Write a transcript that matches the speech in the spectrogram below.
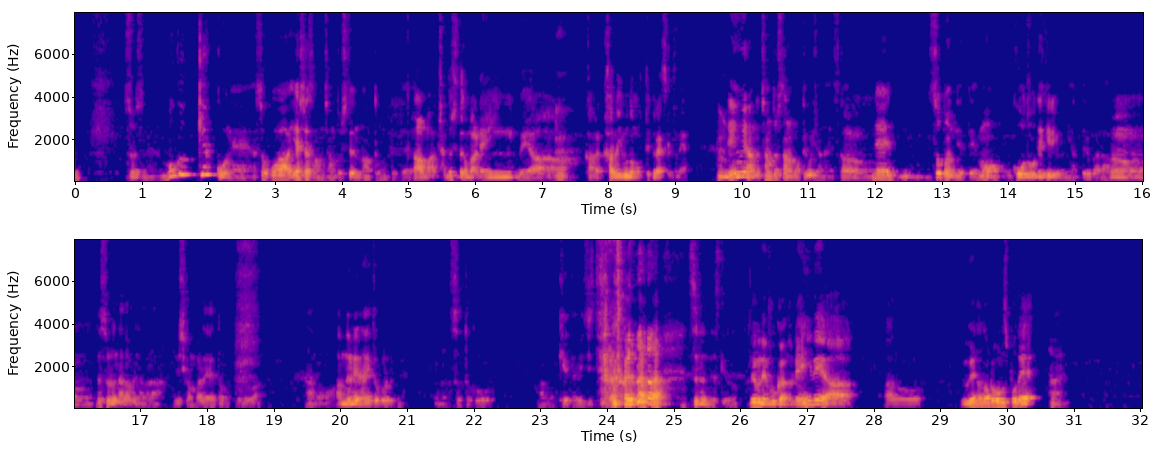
そうですね。僕結構ね、そこはヤシャさんはちゃんとしてるなと思ってて。あ、まあ、ちゃんとしてたか、まあ、レインウェア、か軽いもの持ってくらいですけどね。うんレインウェアのちゃんとしたの持ってくるじゃないですか。うん。で、外に出ても行動できるようにやってるから、うん。でそれを眺めながら、よし、頑張れと思って俺は、あの、あ濡れないところでね、うん、そっとこう、あの、携帯をいじってたりとかするんですけど。でもね、僕あの、レインウェア、あの、上野のローンスポで、はい。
